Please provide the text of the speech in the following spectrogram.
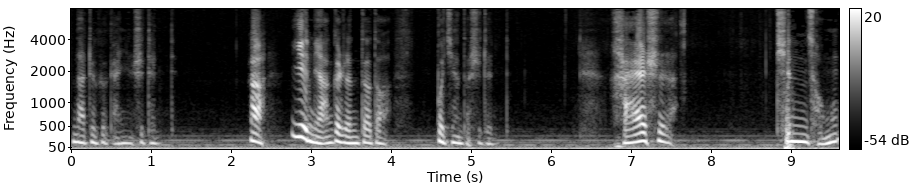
那这个感应是真的啊！一两个人得到，不见得是真的，还是听从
